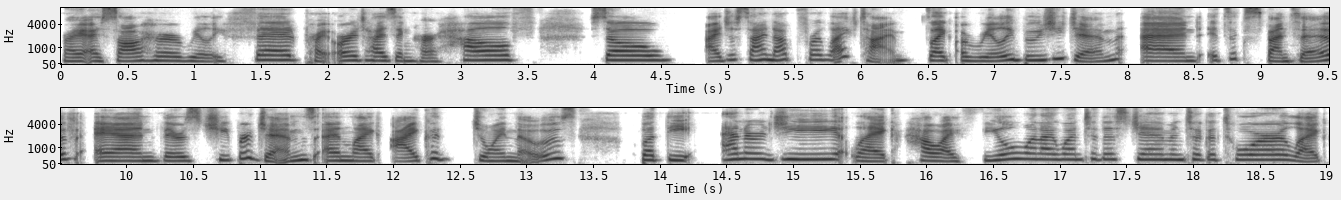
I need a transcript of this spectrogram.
right? I saw her really fit, prioritizing her health. So I just signed up for Lifetime. It's like a really bougie gym and it's expensive and there's cheaper gyms and like I could join those. But the energy, like how I feel when I went to this gym and took a tour, like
